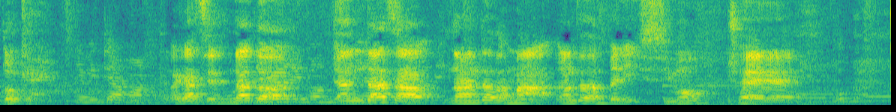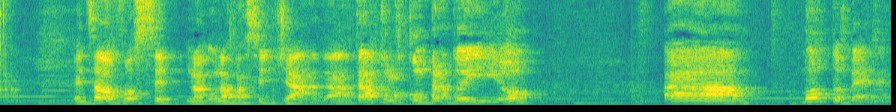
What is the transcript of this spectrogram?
Ok. Evitiamo altre Ragazzi, è andata, è andata, non è andata, ma, è andata benissimo. Cioè, pensavo fosse una, una passeggiata. Tra l'altro l'ho comprato io. Ah, molto bene.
